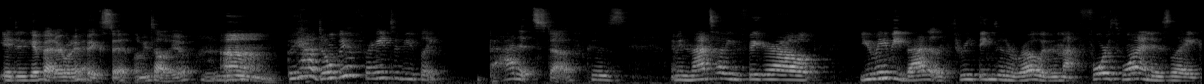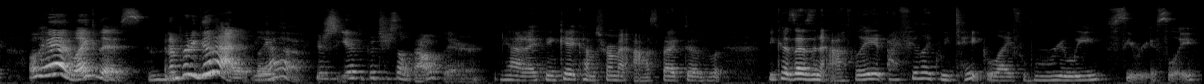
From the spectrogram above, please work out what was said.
it did get better when I fixed it. Let me tell you. Mm-hmm. Um, but yeah, don't be afraid to be like bad at stuff because I mean that's how you figure out. You may be bad at like three things in a row, and then that fourth one is like, oh hey, I like this, and I'm mm-hmm. pretty good at it. Like yeah. you just you have to put yourself out there. Yeah, and I think it comes from an aspect of because as an athlete, I feel like we take life really seriously.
